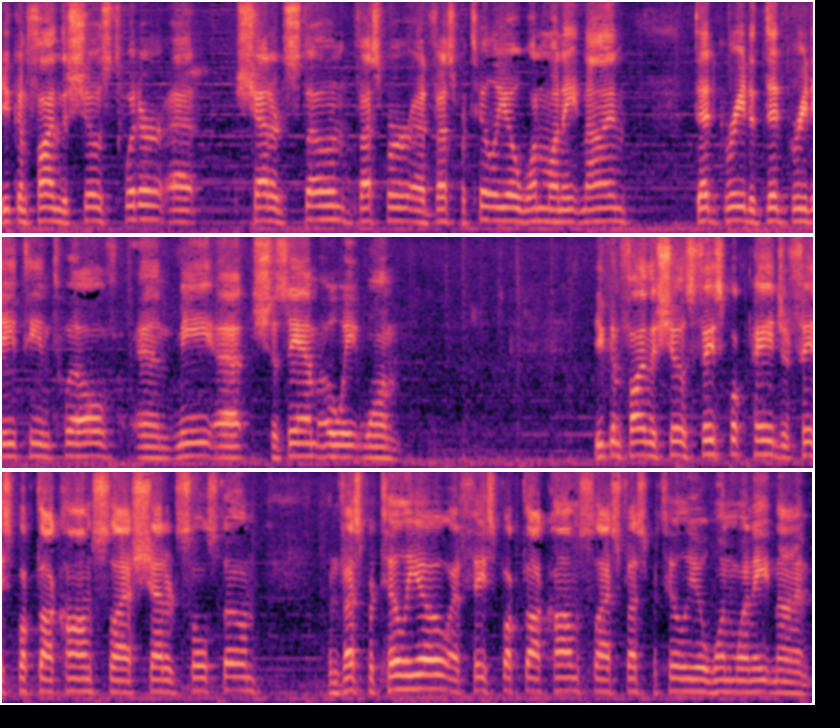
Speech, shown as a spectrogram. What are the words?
You can find the show's Twitter at Shattered Stone, Vesper at Vespertilio1189, Dead Greed at Dead Greed 1812, and me at Shazam081. You can find the show's Facebook page at facebook.com slash shattered soulstone and Vespertilio at facebook.com slash Vespertilio1189.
